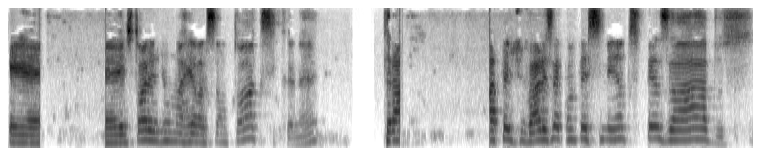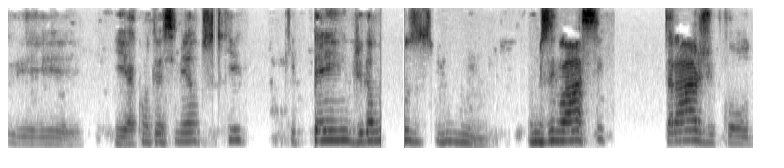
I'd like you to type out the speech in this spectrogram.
é, é a história de uma relação tóxica, né, trata de vários acontecimentos pesados e, e acontecimentos que, que têm, digamos, um, um desenlace trágico,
